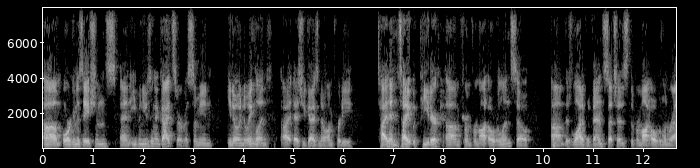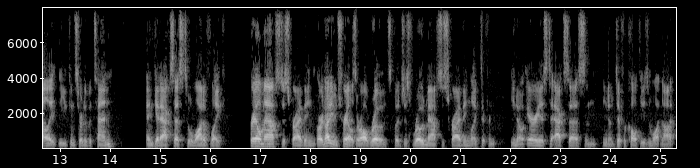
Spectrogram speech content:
um, organizations and even using a guide service. I mean you know in new england uh, as you guys know i'm pretty tied in tight with peter um, from vermont overland. So um, there's a lot of events such as the vermont overland rally that you can sort of attend and get access to a lot of like trail maps describing or not even trails they're all roads but just road maps describing like different you know areas to access and you know difficulties and whatnot.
